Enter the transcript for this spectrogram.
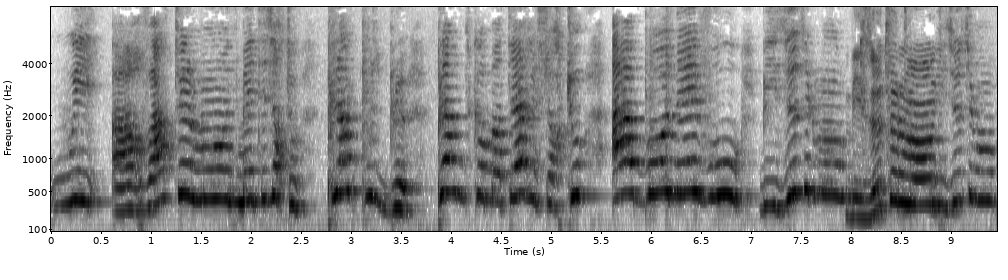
Oui, au revoir tout le monde. Mettez surtout plein de pouces bleus, plein de commentaires et surtout abonnez-vous. Bisous tout le monde. Bisous tout le monde Bisous tout le monde.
